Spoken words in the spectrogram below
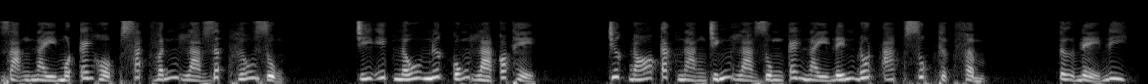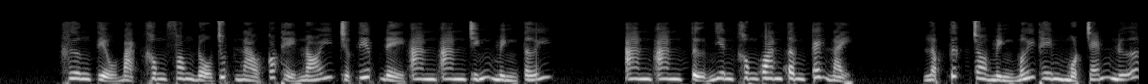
Dạng này một cái hộp sắt vẫn là rất hữu dụng. Chí ít nấu nước cũng là có thể. Trước đó các nàng chính là dùng cái này đến đốt áp xúc thực phẩm. Tự để đi. Khương Tiểu Bạch không phong độ chút nào có thể nói trực tiếp để An An chính mình tới. An An tự nhiên không quan tâm cách này. Lập tức cho mình mới thêm một chén nữa.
